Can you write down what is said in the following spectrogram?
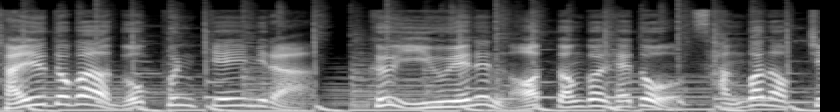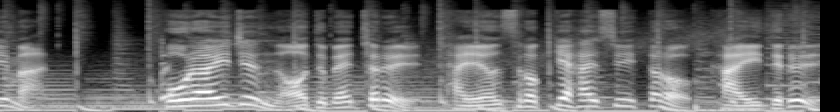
자유도가 높은 게임이라 그 이후에는 어떤 걸 해도 상관없지만 호라이즌 어드벤처를 자연스럽게 할 수 있도록 가이드를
